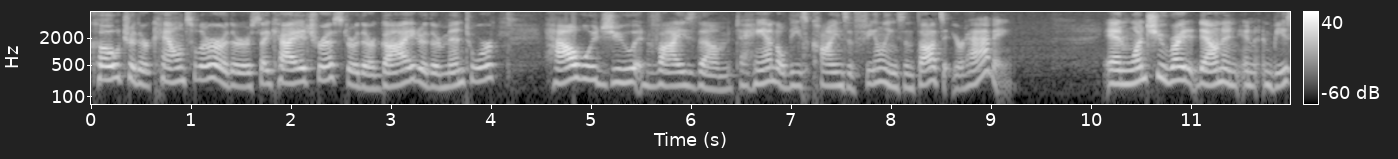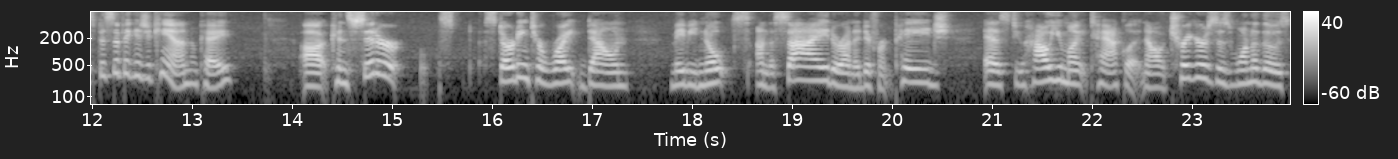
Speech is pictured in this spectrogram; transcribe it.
coach or their counselor or their psychiatrist or their guide or their mentor? How would you advise them to handle these kinds of feelings and thoughts that you're having? And once you write it down and, and, and be as specific as you can, okay, uh, consider st- starting to write down maybe notes on the side or on a different page as to how you might tackle it. Now, triggers is one of those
